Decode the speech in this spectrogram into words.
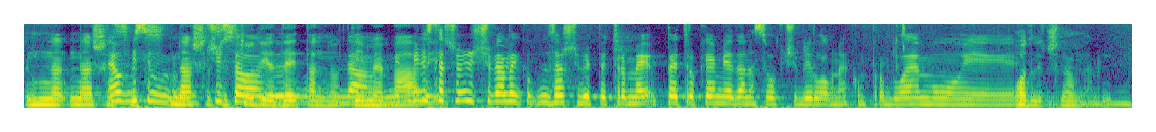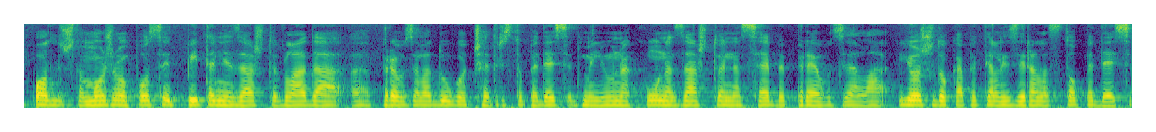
Na, naša, Evo, mislim, naša se studija detaljno time bavi. Ministar Čović veli zašto bi Petrokemija danas uopće bila u nekom problemu. I, odlično, odlično. Možemo postaviti pitanje zašto je vlada e, preuzela dugo 450 milijuna kuna, zašto je na sebe preuzela, još dokapitalizirala 150.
